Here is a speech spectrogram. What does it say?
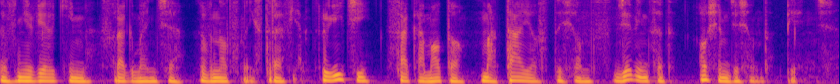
w niewielkim fragmencie w nocnej strefie. Ryuichi Sakamoto Matajos 1985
